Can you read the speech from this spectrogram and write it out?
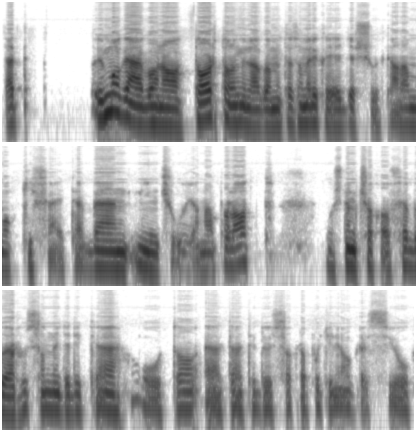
Tehát önmagában a tartalmilag, amit az Amerikai Egyesült Államok kifejt ebben, nincs új a nap alatt. Most nem csak a február 24-e óta eltelt időszakra putyini agresszió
